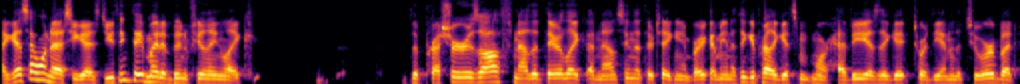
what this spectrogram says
I guess I want to ask you guys, do you think they might have been feeling like the pressure is off now that they're like announcing that they're taking a break? I mean, I think it probably gets more heavy as they get toward the end of the tour, but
